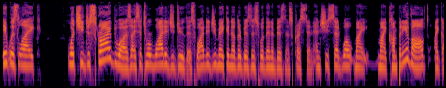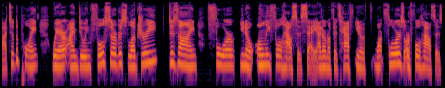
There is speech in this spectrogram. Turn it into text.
it was like what she described was i said to her why did you do this? Why did you make another business within a business kristen? And she said well my my company evolved. I got to the point where i'm doing full service luxury design for you know only full houses say. I don't know if it's half you know want floors or full houses.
